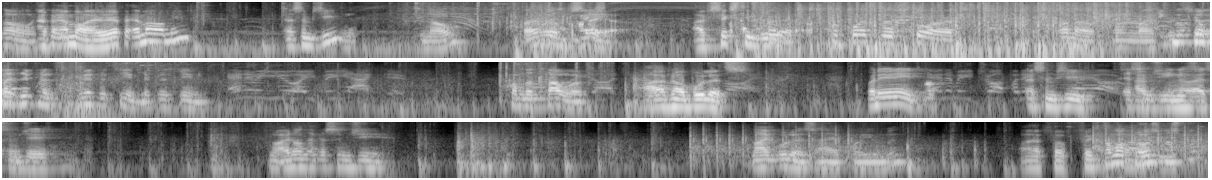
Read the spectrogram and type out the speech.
No, I have ammo. You have ammo on me? SMG? No. I have a Fire. I have 16 bullets. a portable store. Oh no, never mind. Ik moet It's, veel bij uh, different, different team, different team. From the tower. I have no bullets. what do you need? SMG. I have SMG no SMG. No, I don't have SMG. Nine bullets I have for you, man. I have a 50. Come on, close, Casper.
